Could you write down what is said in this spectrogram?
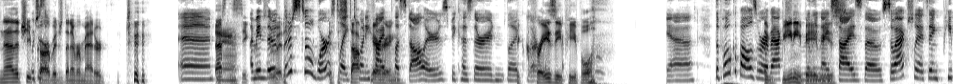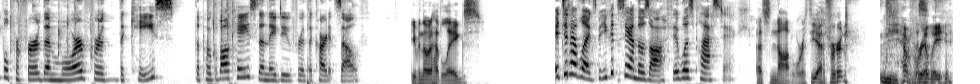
Nah, they're cheap Which is- garbage that never mattered. And eh, That's Yeah. the secret. I mean, they're it. they're still worth like twenty five plus dollars because they're in The like crazy people. Yeah, the Pokeballs were Like of actually Beanie really nice size though. So actually, I think people prefer them more for the case, the Pokeball case, than they do for the card itself. Even though it had legs, It did have legs, but you could sand those off. It was plastic. that's not worth the effort. Yeah, really.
